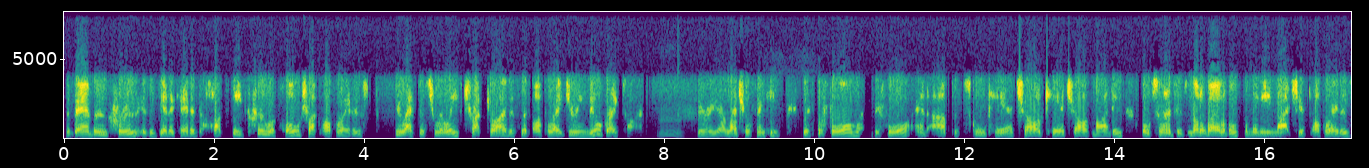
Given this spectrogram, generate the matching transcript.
The Bamboo crew is a dedicated hot seat crew of haul truck operators who act as relief truck drivers that operate during meal break time. Mm. Very uh, lateral thinking. With perform before and after school care, child care, child minding, alternatives not available for many night shift operators,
